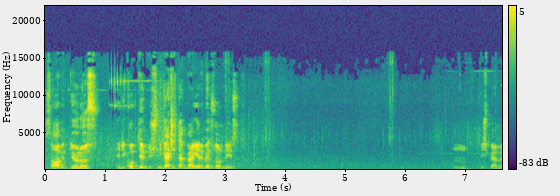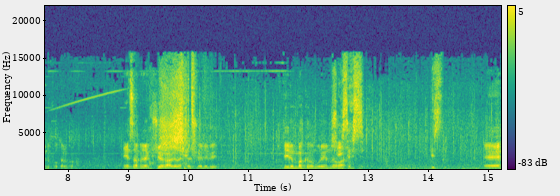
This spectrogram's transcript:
Sabitliyoruz. Helikopterin düşünü gerçekten belgelemek zorundayız. Hı hı, Hiç beğenmedim fotoğrafı. Neyse yapacak bir şey yok arkadaşlar. Şöyle bir gidelim bakalım buraya ne var. Ee,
